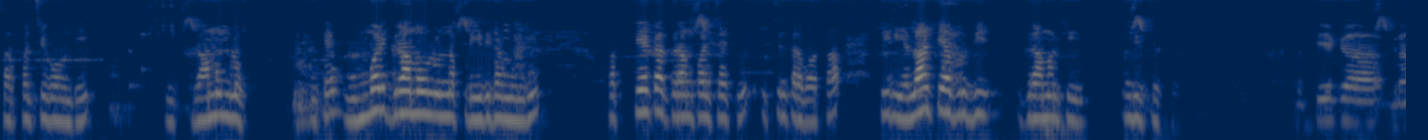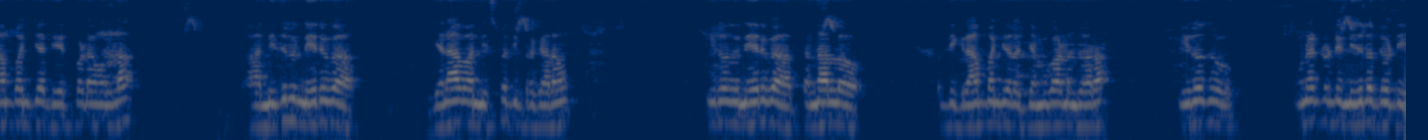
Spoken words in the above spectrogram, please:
సర్పంచ్గా ఉండి ఈ గ్రామంలో అంటే ఉమ్మడి గ్రామంలో ఉన్నప్పుడు ఏ విధంగా ఉంది ప్రత్యేక గ్రామ పంచాయతీ ఇచ్చిన తర్వాత మీరు ఎలాంటి అభివృద్ధి గ్రామానికి అందించారు ప్రత్యేక గ్రామ పంచాయతీ ఏర్పడడం వల్ల ఆ నిధులు నేరుగా జనాభా నిష్పత్తి ప్రకారం ఈరోజు నేరుగా తండాల్లో ప్రతి గ్రామ పంచాయతీలో జమ కావడం ద్వారా ఈరోజు ఉన్నటువంటి నిధులతోటి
